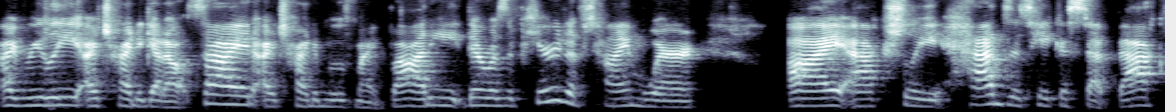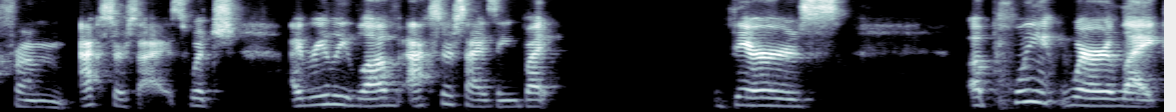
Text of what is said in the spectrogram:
i really i try to get outside. I try to move my body. There was a period of time where i actually had to take a step back from exercise which i really love exercising but there's a point where like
